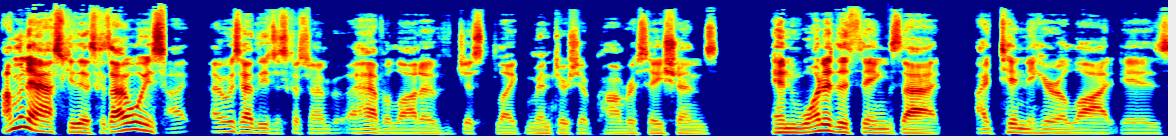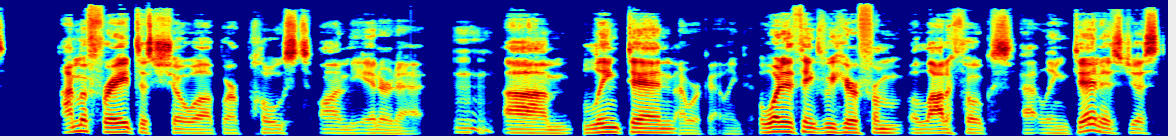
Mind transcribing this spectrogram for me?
I'm going to ask you this because I always, I, I always have these discussions. I have a lot of just like mentorship conversations. And one of the things that I tend to hear a lot is I'm afraid to show up or post on the internet. Mhm. Um, LinkedIn, I work at LinkedIn. One of the things we hear from a lot of folks at LinkedIn is just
